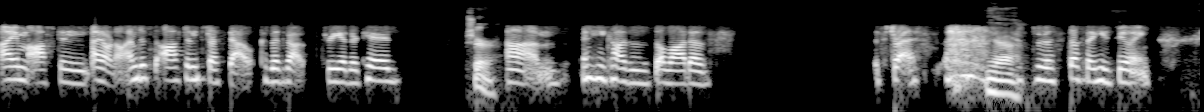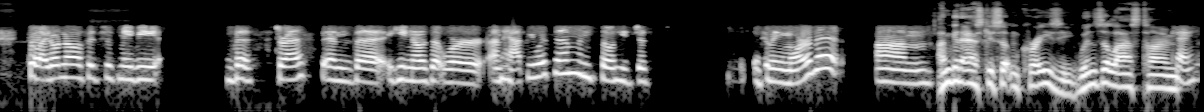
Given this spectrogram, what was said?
I'm often, I don't know, I'm just often stressed out because I've got three other kids, sure, um, and he causes a lot of stress. Yeah. the stuff that he's doing. So I don't know if it's just maybe the stress and the he knows that we're unhappy with him, and so he's just doing more of it. Um, I'm going to ask you something crazy. When's the last time Okay.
